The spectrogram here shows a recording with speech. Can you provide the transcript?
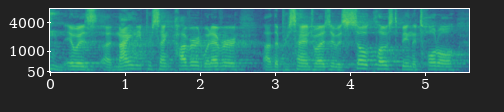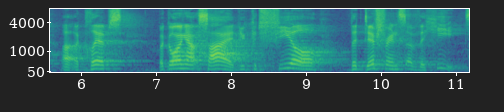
it was uh, 90% covered, whatever uh, the percentage was. It was so close to being the total uh, eclipse. But going outside, you could feel the difference of the heat.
